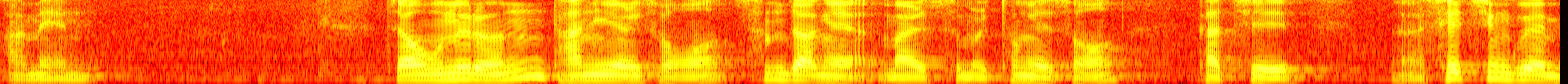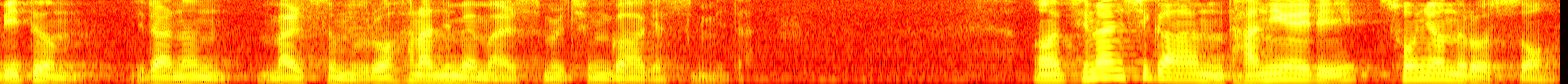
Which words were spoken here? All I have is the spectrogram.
아멘. 자, 오늘은 다니엘서 3장의 말씀을 통해서 같이 어, 새 친구의 믿음 이라는 말씀으로 하나님의 말씀을 증거하겠습니다. 어, 지난 시간 다니엘이 소년으로서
